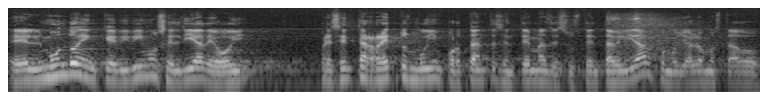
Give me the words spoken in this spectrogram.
El mundo en que vivimos el día de hoy presenta retos muy importantes en temas de sustentabilidad, como ya lo hemos estado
